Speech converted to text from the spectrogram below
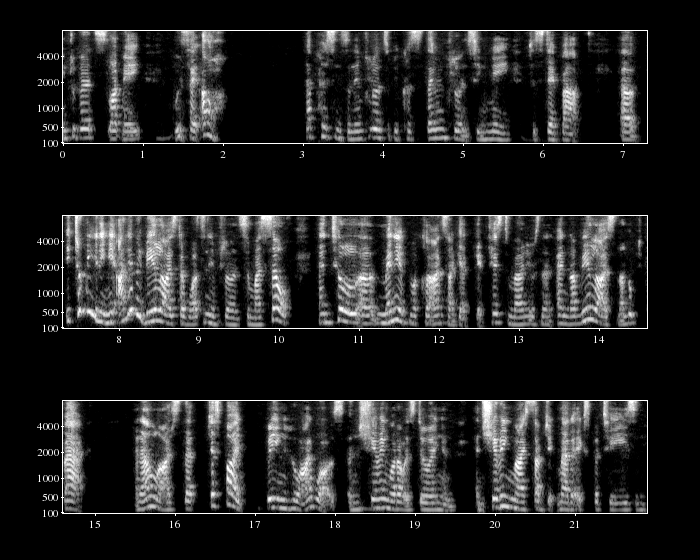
introverts like me, would say, oh, that person's an influencer because they're influencing me to step up. Uh, it took me many years. I never realized I was an influencer myself until uh, many of my clients, I get, get testimonials and, and I realized and I looked back and analyzed that just by being who I was and sharing what I was doing and, and sharing my subject matter expertise and,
